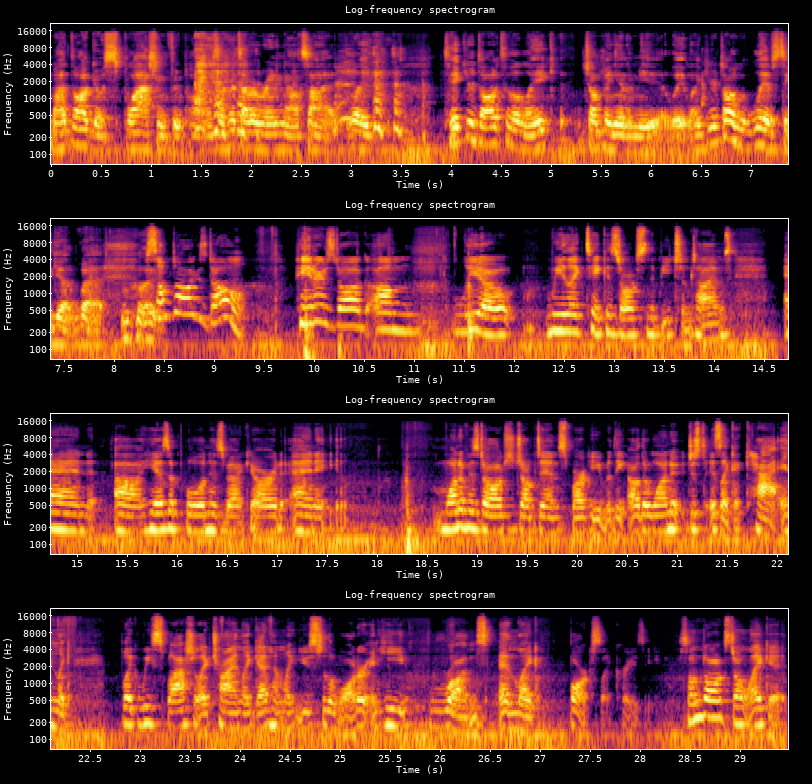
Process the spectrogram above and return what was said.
My dog goes splashing through ponds if it's ever raining outside. Like, take your dog to the lake, jumping in immediately. Like your dog lives to get wet. Like, Some dogs don't. Peter's dog, um, Leo, we like take his dogs to the beach sometimes, and uh, he has a pool in his backyard, and it, one of his dogs jumped in, Sparky, but the other one just is like a cat, and like, like we splash it, like try and like get him like used to the water, and he runs and like barks like crazy. Some dogs don't like it.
